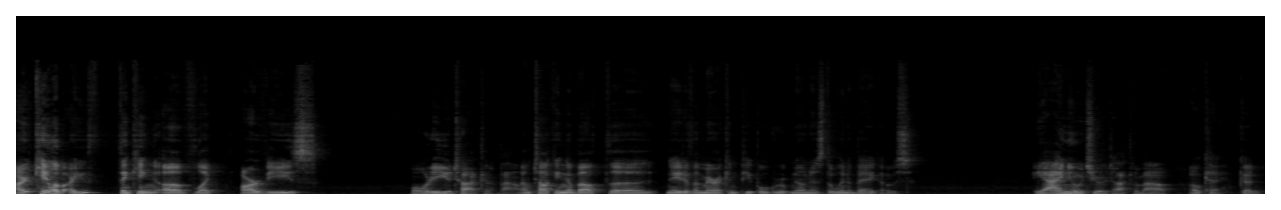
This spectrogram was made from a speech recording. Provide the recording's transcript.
Are, Caleb, are you thinking of like RVs? Well, what are you talking about? I'm talking about the Native American people group known as the Winnebagos. yeah, I knew what you were talking about. Okay, good.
